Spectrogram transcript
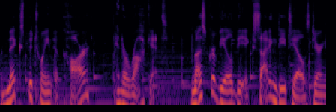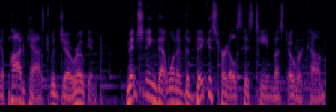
a mix between a car and a rocket. Musk revealed the exciting details during a podcast with Joe Rogan, mentioning that one of the biggest hurdles his team must overcome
